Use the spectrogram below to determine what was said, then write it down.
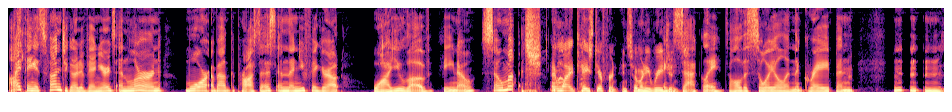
I think it's fun to go to vineyards and learn more about the process and then you figure out why you love vino so much. And why it tastes different in so many regions. Exactly. It's all the soil and the grape and mm-mm-mm.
